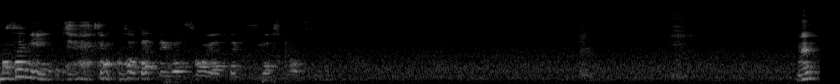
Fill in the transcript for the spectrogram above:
まさに自分の子育てがそうやった気がします。ね、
